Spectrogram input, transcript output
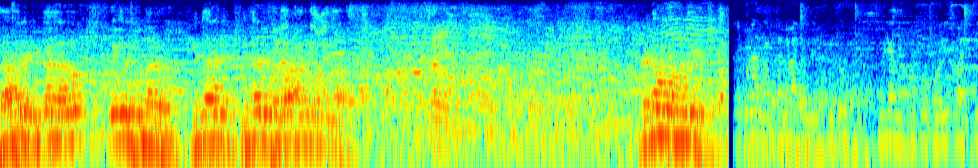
దాసరి కిట్టా గారు స్వీకరిస్తున్నారు లింగారెడ్డి లింగారెడ్డి కూడా ఆంధ్రప్రదేశ్ సరే ఓకే రెండవ బహుమతి కూడా నాకు ధన్యవాదాలు. మీడియా మిత్రులకు పోలీసు వారికి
